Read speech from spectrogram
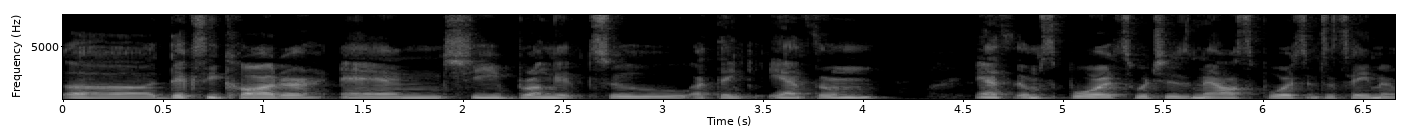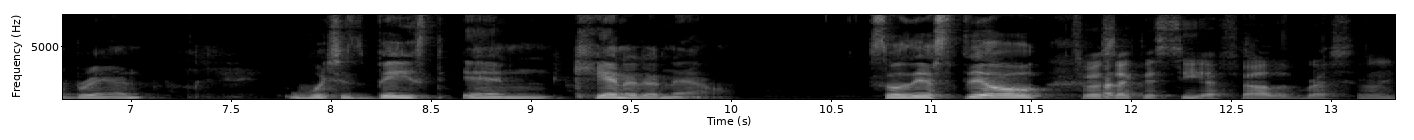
uh, Dixie Carter, and she brung it to I think Anthem Anthem Sports, which is now a sports entertainment brand, which is based in Canada now. So they're still So it's uh, like the CFL of wrestling.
